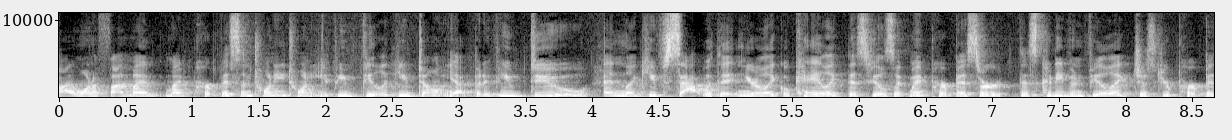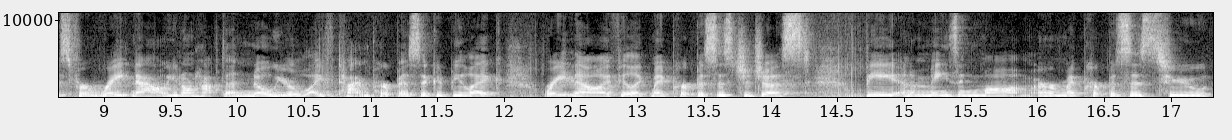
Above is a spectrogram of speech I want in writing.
I want to find my, my purpose in 2020 if you feel like you don't yet. But if you do and like you've sat with it and you're like, okay, like this feels like my purpose, or this could even feel like just your purpose for right now. You don't have to know your lifetime purpose. It could be like, right now, I feel like my purpose is to just be an amazing mom, or my purpose is to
